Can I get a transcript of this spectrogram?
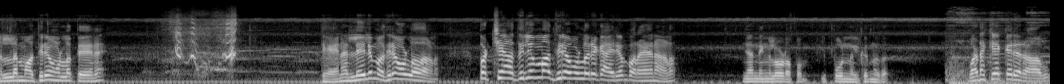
നല്ല മധുരമുള്ള തേന് തേനല്ലേലും മധുരമുള്ളതാണ്. പക്ഷേ അതിലും മധുരമുള്ളൊരു കാര്യം പറയാനാണ് ഞാൻ നിങ്ങളോടൊപ്പം ഇപ്പോൾ നിൽക്കുന്നത്. വടക്കേക്കര റാവു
